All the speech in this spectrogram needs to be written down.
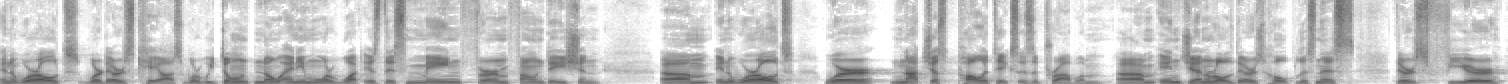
In a world where there's chaos, where we don't know anymore what is this main firm foundation. Um, in a world where not just politics is a problem, um, in general, there's hopelessness, there's fear,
